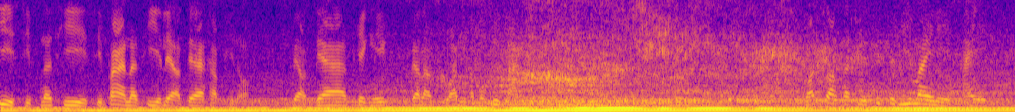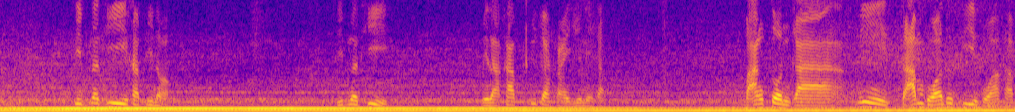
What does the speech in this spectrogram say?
ยี่สิบนาทีสิบห้านาทีแล้วแต่ครับพี่น้องแล้วแต่เทคนิคแต่ละสวนครับมันคือกันสวนซ่อมเกษตรทฤษฎีใหม่นี่ให้สิบนาทีครับพี่น้องสิบนาที นี่แหละครับ คือกระหายอยู่นี่ครับ บางต้นกานี่สามหัวถึงสี่หัวครับ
